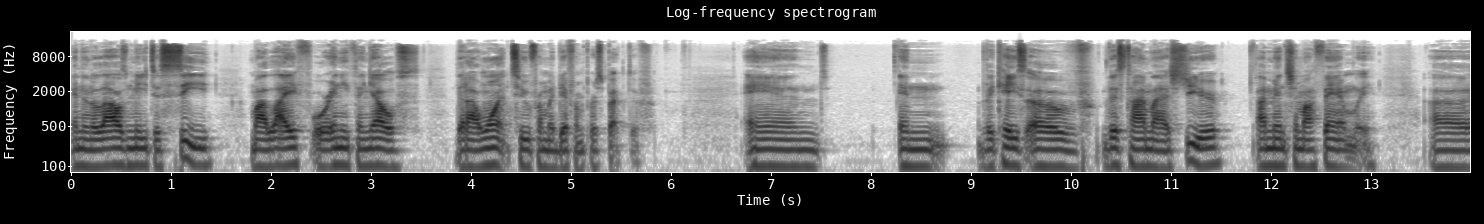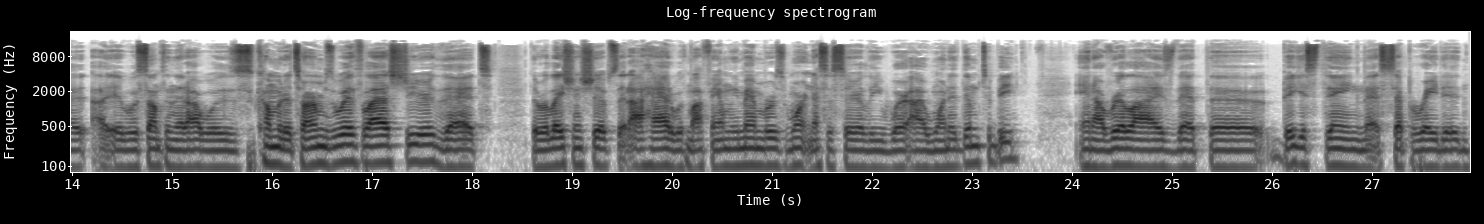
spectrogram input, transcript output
And it allows me to see my life or anything else that I want to from a different perspective. And in the case of this time last year, I mentioned my family. Uh, it was something that I was coming to terms with last year that the relationships that I had with my family members weren't necessarily where I wanted them to be. And I realized that the biggest thing that separated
